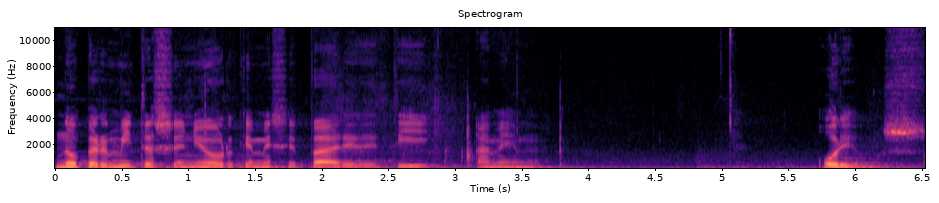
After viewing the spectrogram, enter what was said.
No permitas, Señor, que me separe de ti. Amén. Oremos.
